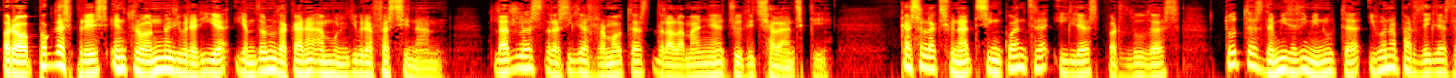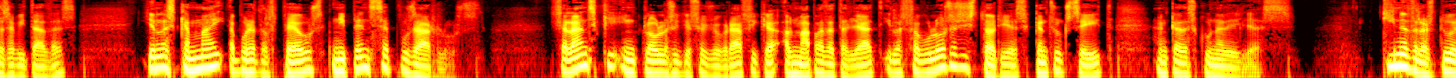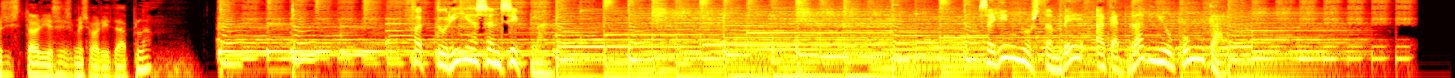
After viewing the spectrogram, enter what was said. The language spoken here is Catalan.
Però poc després entro en una llibreria i em dono de cara amb un llibre fascinant, l'Atlas de les Illes Remotes de l'Alemanya Judith Shalansky, que ha seleccionat 50 illes perdudes, totes de mida diminuta i bona part d'elles deshabitades, i en les que mai ha posat els peus ni pensa posar-los. Shalansky inclou la situació geogràfica, el mapa detallat i les fabuloses històries que han succeït en cadascuna d'elles. Quina de les dues històries és més veritable? Factoria sensible Seguim-nos també a catradio.cat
